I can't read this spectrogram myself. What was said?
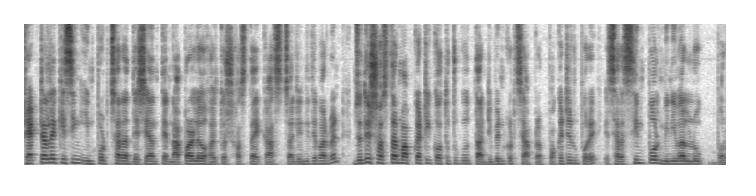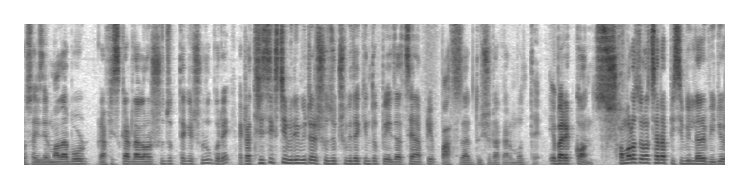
ফ্র্যাকটালের কেসিং ইম্পোর্ট ছাড়া দেশে আনতে না পারলেও হয়তো সস্তায় কাজ চালিয়ে নিতে পারবেন। যদি সস্তার মাপকাঠি কতটুকু তা ডিপেন্ড করছে আপনার পকেটের উপরে, এছাড়া সিম্পল মিনিমাল লুক, বড় সাইজের মাদারবোর্ড, গ্রাফিক্স কার্ড লাগানোর সুযোগ থেকে শুরু করে একটা থ্রি সিক্সটি মিলিমিটার সুযোগ সুবিধা কিন্তু পেয়ে যাচ্ছেন আপনি পাঁচ হাজার দুশো টাকার মধ্যে। এবারে কনস সমালোচনা ছাড়া পিসি বিল্ডারের ভিডিও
